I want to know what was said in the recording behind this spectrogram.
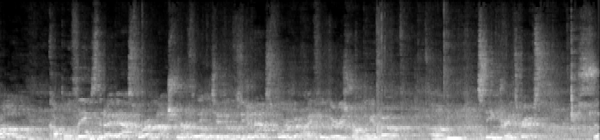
Um, couple of things that I've asked for, I'm not sure if they've typically been asked for, but I feel very strongly about, um, seeing transcripts. So,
